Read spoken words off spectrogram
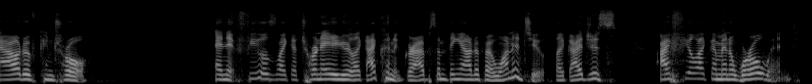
Out of control. And it feels like a tornado. You're like, I couldn't grab something out if I wanted to. Like, I just, I feel like I'm in a whirlwind.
